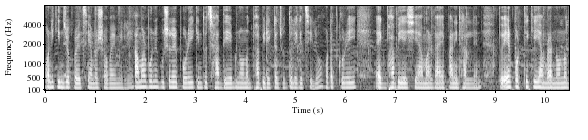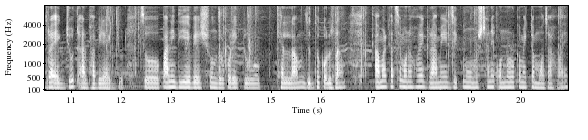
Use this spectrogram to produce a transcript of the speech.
অনেক এনজয় করেছি আমরা সবাই মিলে। আমার বোনের গোসলের পরেই কিন্তু ছাদে ননদ ভাবির একটা যুদ্ধ লেগেছিল। হঠাৎ করেই এক ভাবি এসে আমার গায়ে পানি ঢাললেন। তো এরপর থেকেই আমরা ননদরা একজোট আর ভাবিরা একজোট। তো পানি দিয়ে বেশ সুন্দর করে একটু খেললাম, যুদ্ধ করলাম। আমার কাছে মনে হয় গ্রামের যে কোনো অনুষ্ঠানে অন্যরকম একটা মজা হয়।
